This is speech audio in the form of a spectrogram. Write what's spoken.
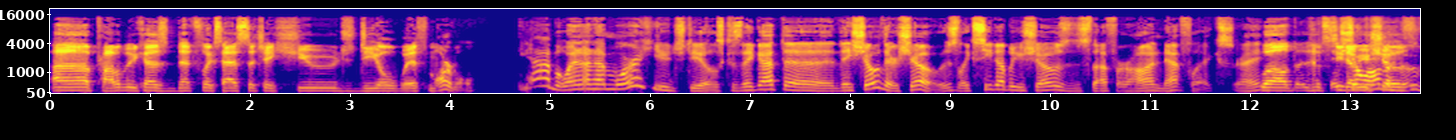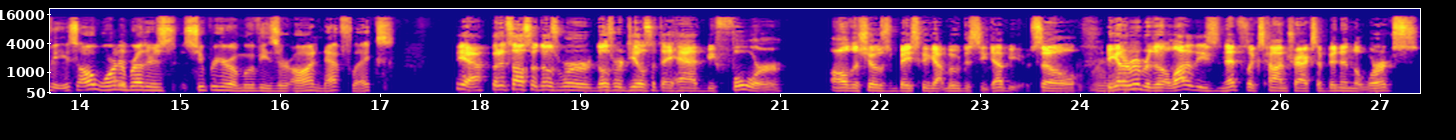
Uh, probably because Netflix has such a huge deal with Marvel. Yeah, but why not have more huge deals? Because they got the they show their shows like CW shows and stuff are on Netflix, right? Well, the, the they show all CW shows, the movies. All Warner Brothers superhero movies are on Netflix. yeah, but it's also those were those were deals that they had before all the shows basically got moved to CW. So you got to remember that a lot of these Netflix contracts have been in the works.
